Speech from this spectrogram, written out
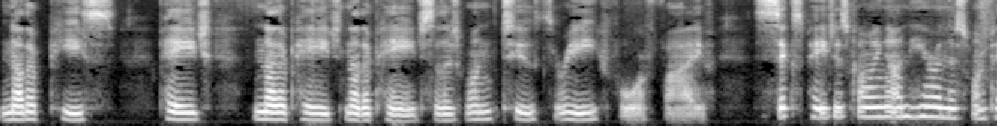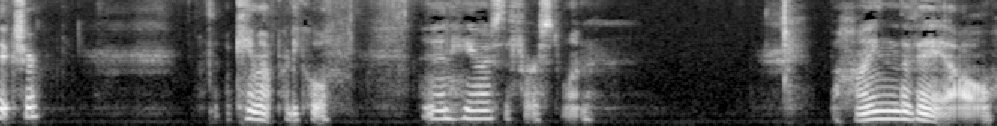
another piece, page, another page, another page. So there's one, two, three, four, five, six pages going on here in this one picture. It came out pretty cool. And here's the first one. Behind the Veil.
